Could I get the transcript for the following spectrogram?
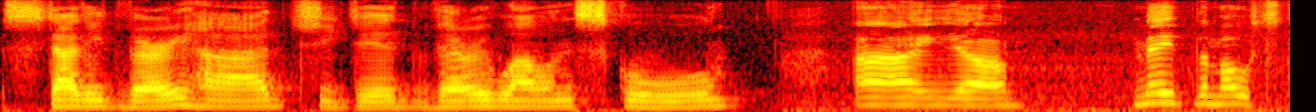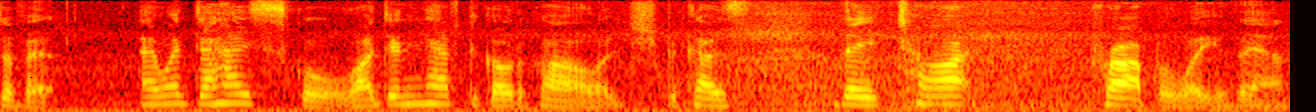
studied very hard. She did very well in school. I uh, made the most of it. I went to high school. I didn't have to go to college because they taught properly then.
